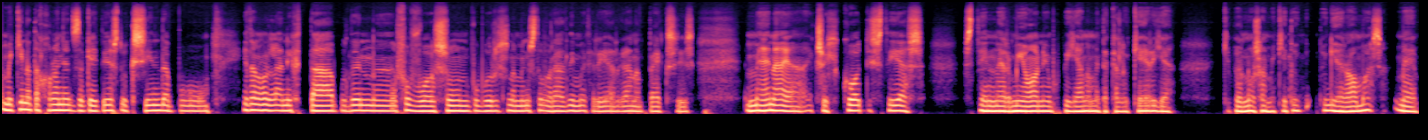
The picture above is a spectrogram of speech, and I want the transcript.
με εκείνα τα χρόνια της δεκαετίας του 60 που ήταν όλα ανοιχτά, που δεν ε, φοβόσουν, που μπορούσε να μείνεις το βράδυ μέχρι αργά να παίξεις. με ένα εξοχικό της θεία στην Ερμιόνη που πηγαίναμε τα καλοκαίρια και περνούσαμε εκεί τον, τον καιρό μας με,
